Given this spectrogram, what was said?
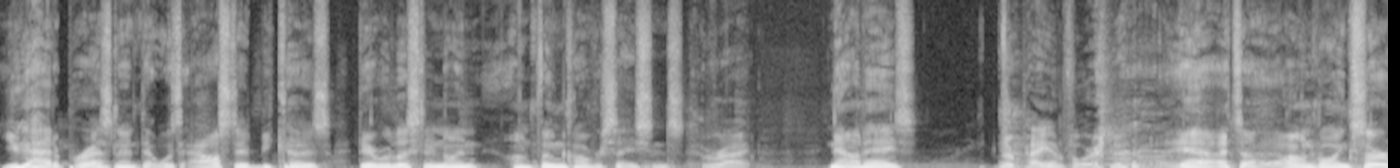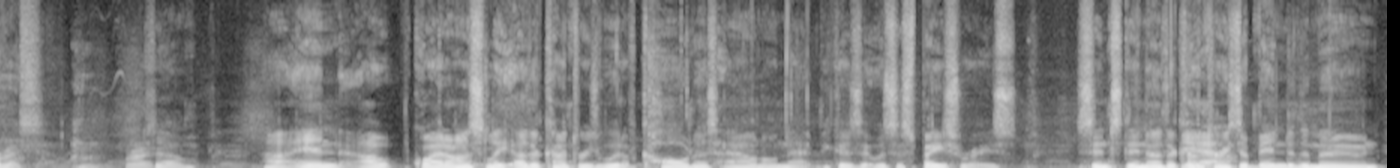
you had a president that was ousted because they were listening on, on phone conversations. right? Nowadays, They're paying for it. yeah, it's an ongoing service. Right. So, uh, and uh, quite honestly, other countries would have called us out on that because it was a space race. Since then, other Yeah. countries have been to the moon,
